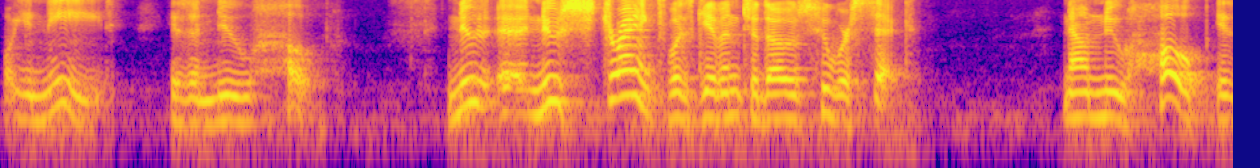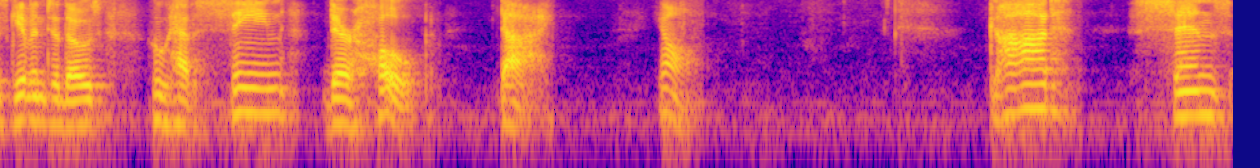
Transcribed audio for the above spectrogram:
what you need is a new hope. New, uh, new strength was given to those who were sick. Now, new hope is given to those who have seen their hope die. Y'all, God sends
